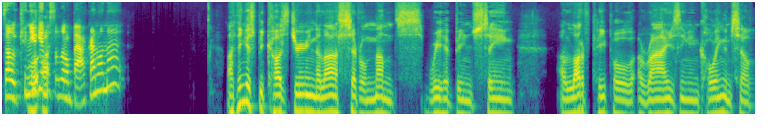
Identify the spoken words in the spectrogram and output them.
So can you well, give I, us a little background on that? I think it's because during the last several months we have been seeing a lot of people arising and calling themselves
